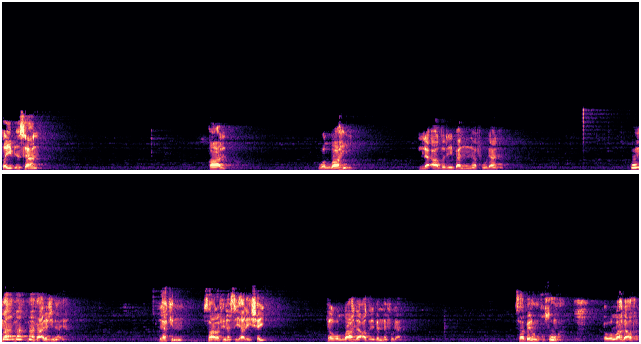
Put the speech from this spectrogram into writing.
طيب إنسان قال والله لأضربن فلانا. وما ما ما فعل جناية. لكن صار في نفسه عليه شيء قال والله لأضربن فلانا. صار بينهم خصومة قال والله لأضرب.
